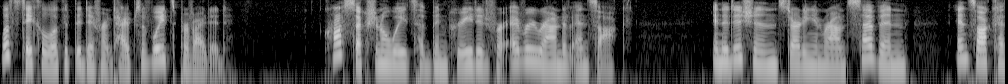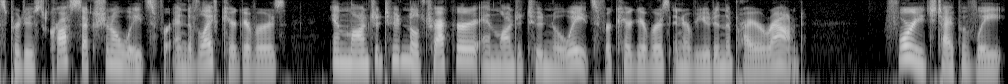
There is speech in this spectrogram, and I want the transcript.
Let's take a look at the different types of weights provided. Cross-sectional weights have been created for every round of NSOC. In addition, starting in round 7, NSOC has produced cross-sectional weights for end-of-life caregivers and longitudinal tracker and longitudinal weights for caregivers interviewed in the prior round. For each type of weight,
